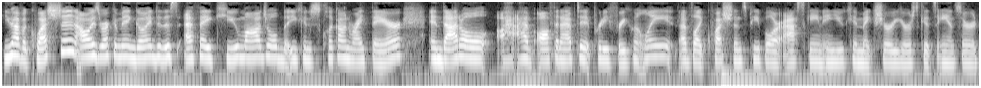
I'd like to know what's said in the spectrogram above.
you have a question, I always recommend going to this FAQ module that you can just click on right there. And that'll have often, I it pretty frequently of like questions people are asking, and you can make sure yours gets answered.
